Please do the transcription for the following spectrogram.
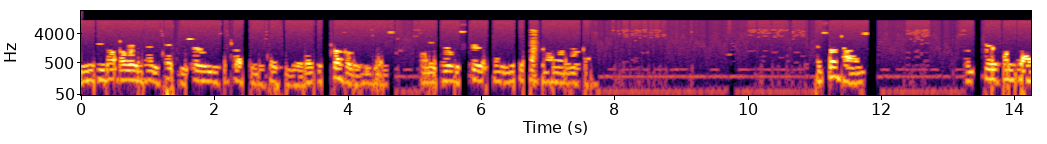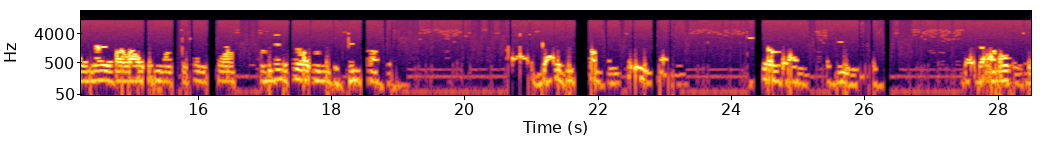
If you don't know where he's going to take you, surely you can trust him to take you there. There's a struggle that does when they feel the Spirit saying, this is something I want to work on. And sometimes, when the Spirit points out an area of our life that he wants to transform, we begin to feel like we need to do something. I've got to do something, do something, to show that I'm obedient that, that I'm open to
